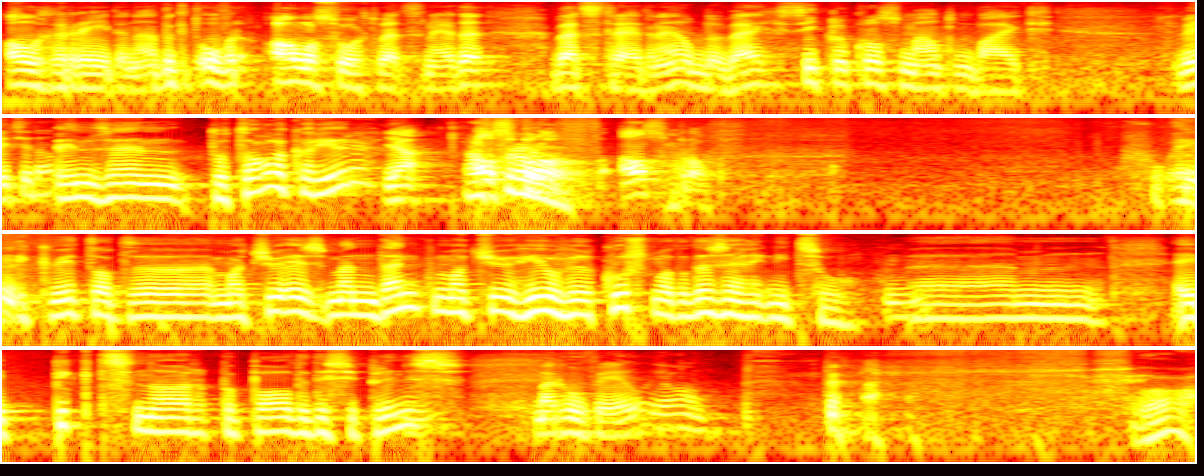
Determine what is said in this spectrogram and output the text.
al gereden? Dan heb ik het over alle soorten wedstrijden. wedstrijden hè, op de weg, cyclocross, mountainbike. Weet je dat? In zijn totale carrière? Ja, Als als, prof. prof. Als prof. Goh, Ik, ik weet dat eh, Mathieu is, men denkt Mathieu heel veel koers, maar dat is eigenlijk niet zo. Ehm, hij pikt naar bepaalde disciplines. Maar hoeveel, Johan? Ja,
